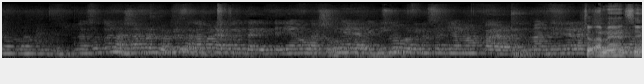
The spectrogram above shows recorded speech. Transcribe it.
normalmente. Nosotros allá, por ejemplo, sacamos la cuenta que teníamos la vendimos porque no salía más caro mantener a la Yo también, sí.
